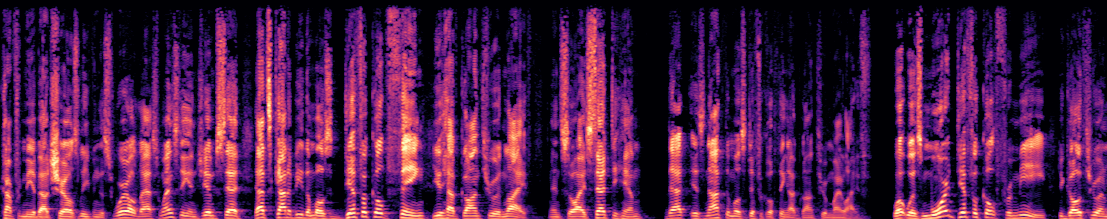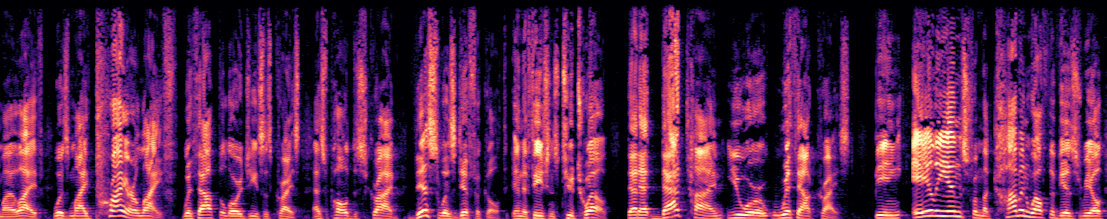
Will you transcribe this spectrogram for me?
comforted me about Cheryl's leaving this world last Wednesday, and Jim said, That's got to be the most difficult thing you have gone through in life. And so I said to him, That is not the most difficult thing I've gone through in my life. What was more difficult for me to go through in my life was my prior life without the Lord Jesus Christ. As Paul described, this was difficult in Ephesians 2:12, that at that time you were without Christ, being aliens from the commonwealth of Israel,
